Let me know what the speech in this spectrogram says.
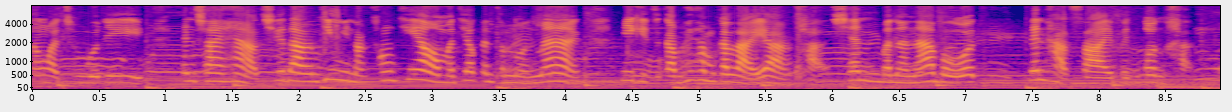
จังหวัดชลบุรี เป็นชายหาดชื่อดังที่มีนักท่องเที่ยวมาเที่ยวกันจำนวนมาก มีกิจกรรมให้ทำกันหลายอย่างค่ะ เช่นบานาน่าโบ๊ทเล่นหาดทรายเป็นต้นค่ะ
